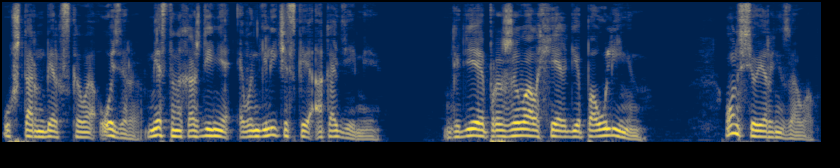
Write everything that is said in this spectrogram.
у Штарнбергского озера, местонахождение Евангелической академии где проживал Хельге Паулинин. Он все и организовал.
